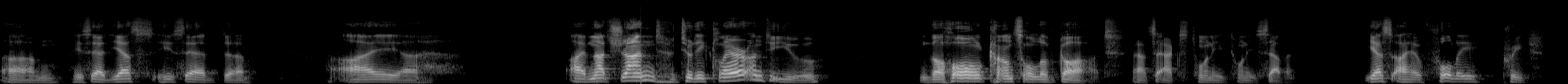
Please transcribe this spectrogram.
um, he said, Yes, he said, uh, I, uh, I have not shunned to declare unto you the whole counsel of God. That's Acts 20, 27. Yes, I have fully preached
